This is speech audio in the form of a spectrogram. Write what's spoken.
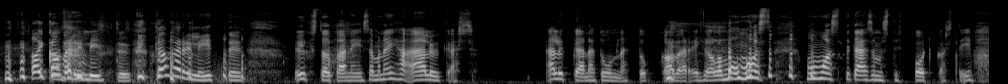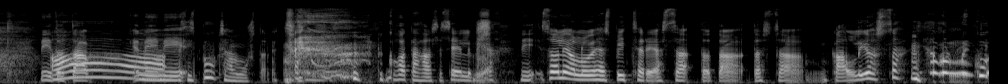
Ai kaveri liittyy. kaveri liittyy, yksi tota, niin, semmoinen ihan älykäs, älykkäänä tunnettu kaveri, jolla muun muassa, muun muassa pitää semmoista podcastia. Niin, tota, Aa, niin, niin, Siis puhuuko musta nyt? kohtahan se selviää. Niin se oli ollut yhdessä pizzeriassa tuossa tota, Kalliossa. Ja kun niin kuin,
